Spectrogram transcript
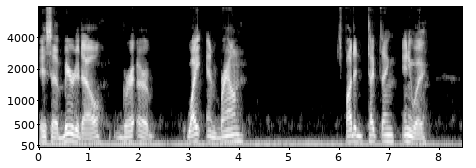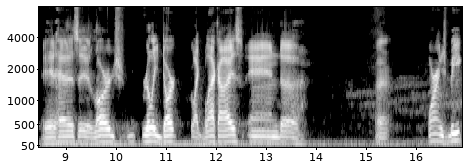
It's a bearded owl, uh, white and brown spotted type thing. Anyway, it has a large, really dark like black eyes and uh, uh, orange beak,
